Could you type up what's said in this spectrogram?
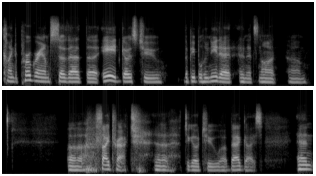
kind of programs so that the aid goes to the people who need it and it's not um, uh, sidetracked uh, to go to uh, bad guys. And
